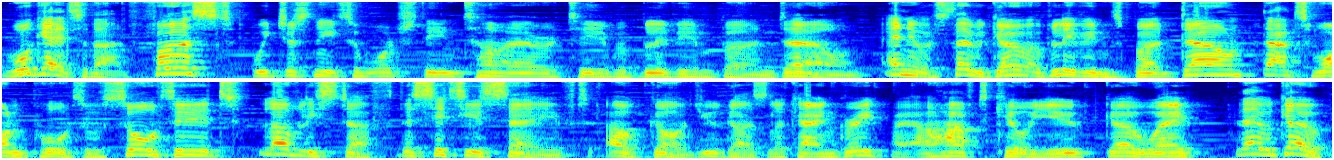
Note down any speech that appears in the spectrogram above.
We'll get to that. First, we just need to watch the entirety of Oblivion burn down. Anyways, there we go. Oblivion's burnt down. That's one portal sorted. Lovely stuff. The city is saved. Oh, God you guys look angry. Right, I'll have to kill you. Go away. There we go.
